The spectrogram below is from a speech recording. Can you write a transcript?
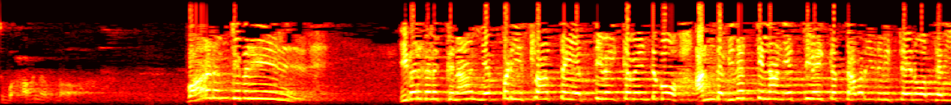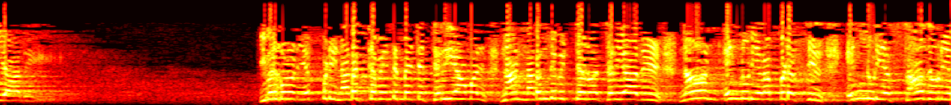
சுப்ஹானல்லாஹ். வானம் ஜிபிரில். இவர்களுக்கு நான் எப்படி இஸ்லாத்தை எத்தி வைக்க வேண்டுமோ அந்த விதத்தில் நான் எத்தி வைக்க தவறிவிட்டேனோ தெரியாது. இவர்களோடு எப்படி நடக்க வேண்டும் என்று தெரியாமல் நான் நடந்து விட்டேனோ தெரியாது. நான் என்னுடைய ரப்பிடத்தில் என்னுடைய சாதுரிய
